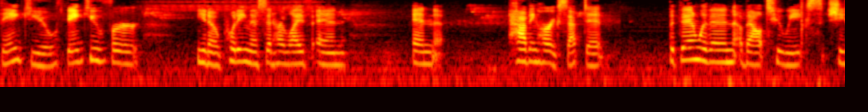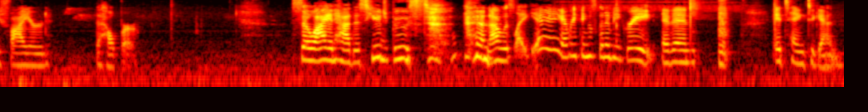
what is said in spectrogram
thank you. Thank you for, you know, putting this in her life and, and having her accept it. But then within about two weeks, she fired the helper. So I had had this huge boost and I was like, yay, everything's going to be great. And then it tanked again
